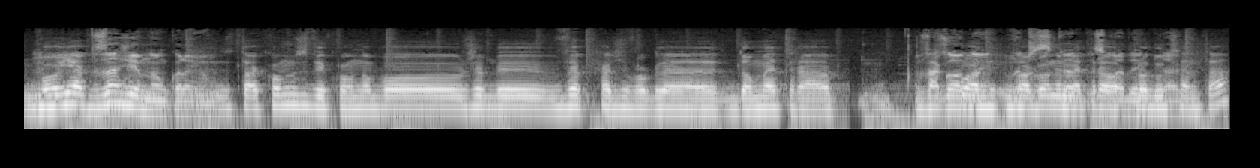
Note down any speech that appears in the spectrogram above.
Bo Mhm, jak z naziemną koleją. Taką zwykłą, no bo żeby wepchać w ogóle do metra Wagony, skład, znaczy wagony metra składy, tak. producenta,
